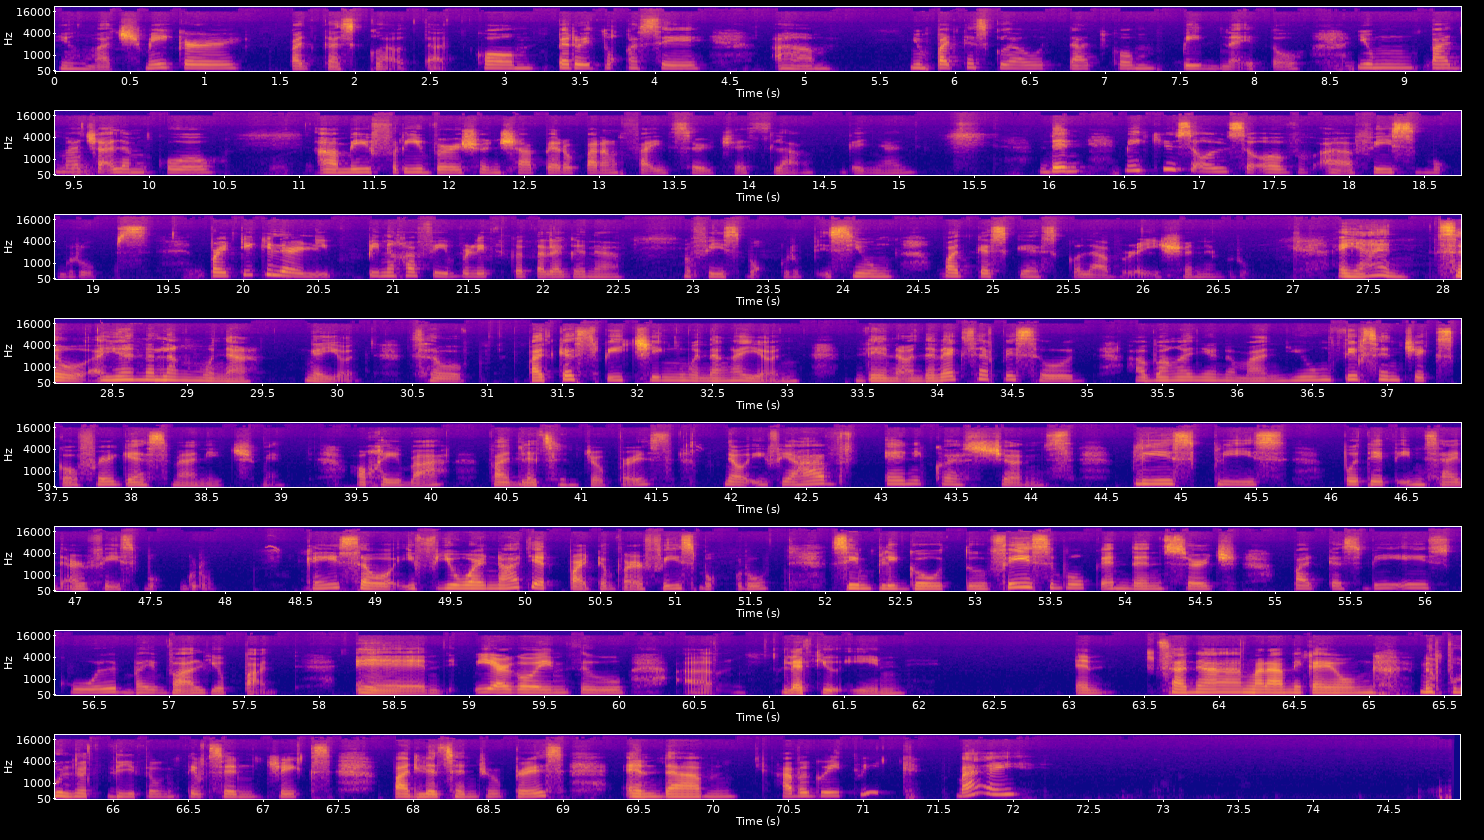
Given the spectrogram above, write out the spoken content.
yung Matchmaker, podcastcloud.com. Pero ito kasi um, yung podcastcloud.com paid na ito. Yung Podmatch alam ko uh, may free version siya pero parang five searches lang, ganyan. Then, make use also of uh, Facebook groups. Particularly, pinaka-favorite ko talaga na Facebook group is yung podcast guest collaboration na group. Ayan. So, ayan na lang muna ngayon. So, podcast pitching muna ngayon. Then, on the next episode, abangan nyo naman yung tips and tricks ko for guest management. Okay ba, Padlets and Troopers? Now, if you have any questions, please, please put it inside our Facebook group. Okay, so if you are not yet part of our Facebook group, simply go to Facebook and then search Podcast BA School by ValuePod. And we are going to um, let you in. And sana marami kayong napulot ditong tips and tricks, Padlets and Troopers. And um, have a great week. Bye!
